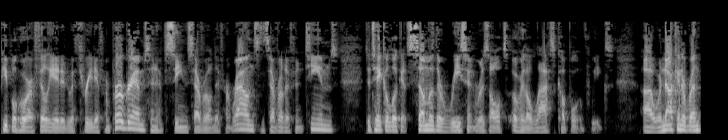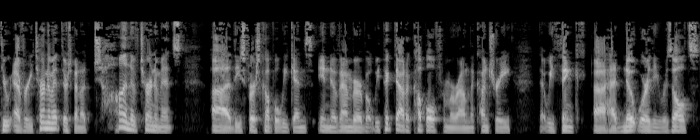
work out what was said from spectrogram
people who are affiliated with three different programs and have seen several different rounds and several different teams to take a look at some of the recent results over the last couple of weeks. Uh, we're not going to run through every tournament. There's been a ton of tournaments uh, these first couple weekends in November, but we picked out a couple from around the country that we think uh, had noteworthy results.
